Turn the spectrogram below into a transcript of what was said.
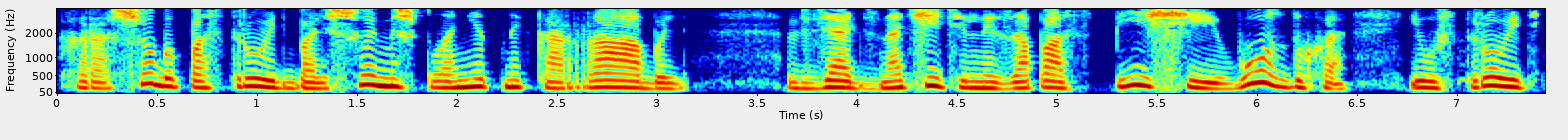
Хорошо бы построить большой межпланетный корабль, взять значительный запас пищи и воздуха и устроить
